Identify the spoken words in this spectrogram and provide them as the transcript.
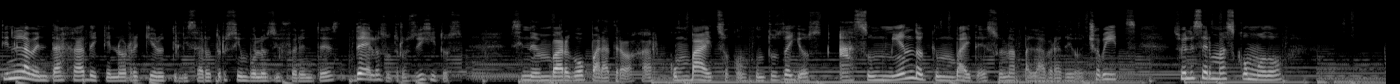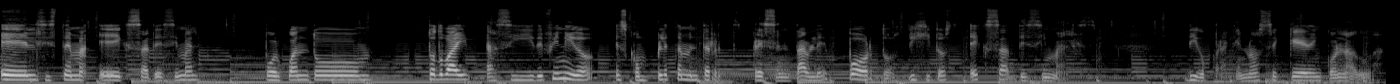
Tiene la ventaja de que no requiere utilizar otros símbolos diferentes de los otros dígitos. Sin embargo, para trabajar con bytes o conjuntos de ellos, asumiendo que un byte es una palabra de 8 bits, suele ser más cómodo el sistema hexadecimal, por cuanto todo byte así definido es completamente representable por dos dígitos hexadecimales. Digo, para que no se queden con la duda.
